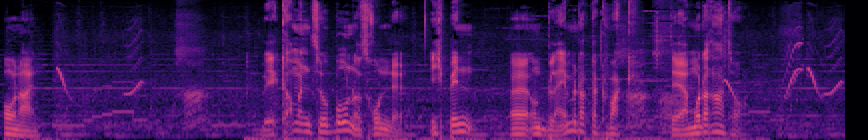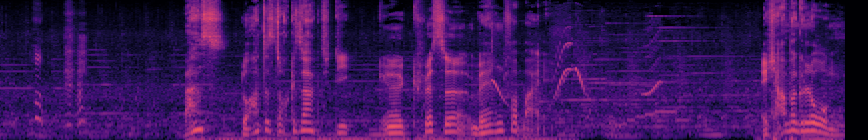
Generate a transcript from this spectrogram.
Oh nein. Willkommen zur Bonusrunde. Ich bin äh, und bleibe Dr. Quack, der Moderator. Was? Du hattest doch gesagt, die äh, Quizze wären vorbei. Ich habe gelogen.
